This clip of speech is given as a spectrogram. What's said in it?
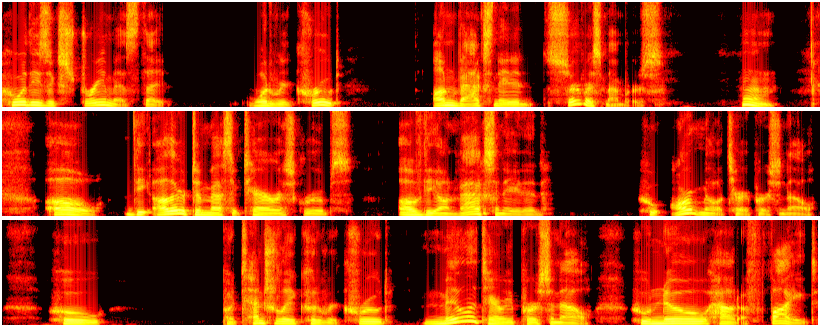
Who are these extremists that would recruit unvaccinated service members? Hmm. Oh, the other domestic terrorist groups of the unvaccinated who aren't military personnel, who potentially could recruit military personnel who know how to fight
